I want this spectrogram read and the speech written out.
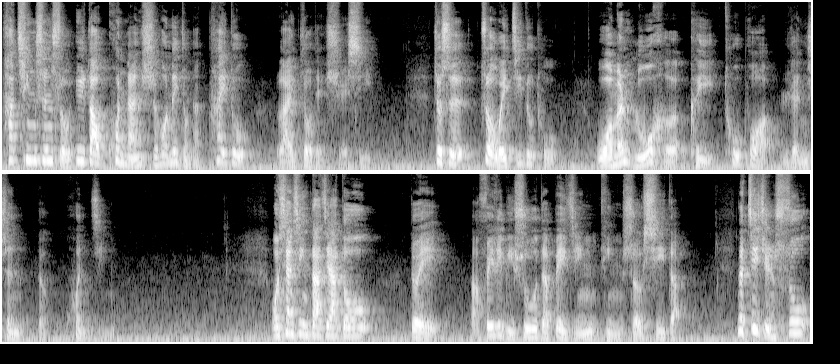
他亲身所遇到困难时候那种的态度来做点学习。就是作为基督徒，我们如何可以突破人生的困境？我相信大家都对啊《腓立比书》的背景挺熟悉的。那这卷书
